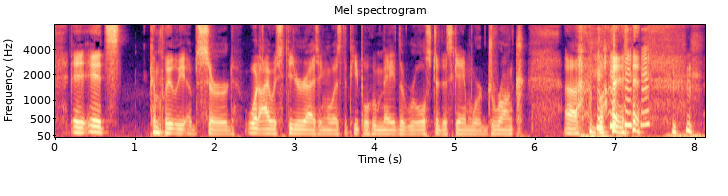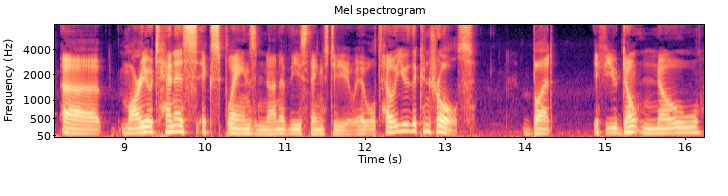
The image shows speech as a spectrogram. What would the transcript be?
It, it's completely absurd. What I was theorizing was the people who made the rules to this game were drunk. Uh, but uh, Mario Tennis explains none of these things to you. It will tell you the controls, but if you don't know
